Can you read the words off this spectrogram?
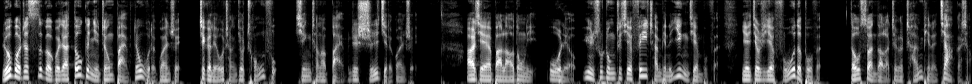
如果这四个国家都跟你征百分之五的关税，这个流程就重复，形成了百分之十几的关税。而且把劳动力、物流、运输中这些非产品的硬件部分，也就是一些服务的部分，都算到了这个产品的价格上。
